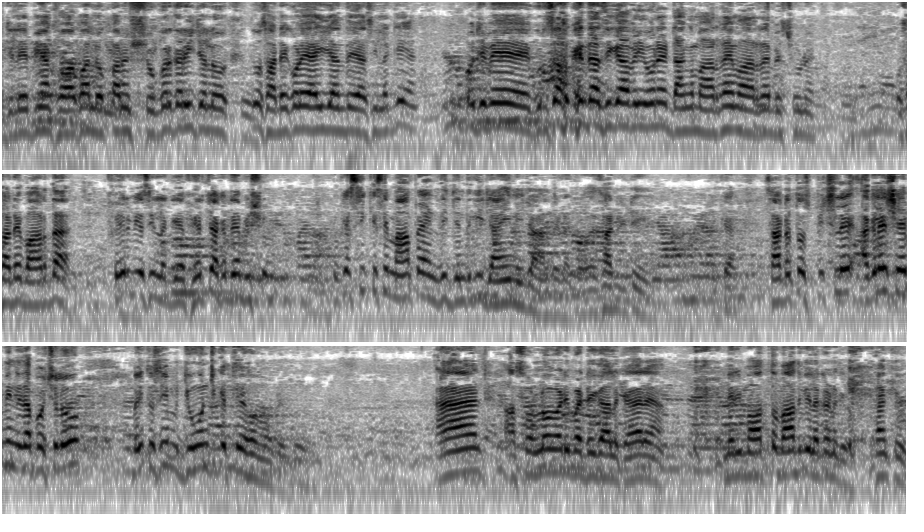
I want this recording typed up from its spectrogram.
ਜਲੇਬੀਆਂ ਖਵਾ ਖਵਾ ਲੋਕਾਂ ਨੂੰ ਸ਼ੂਗਰ ਕਰੀ ਚਲੋ ਤੇ ਉਹ ਸਾਡੇ ਕੋਲੇ ਆਈ ਜਾਂਦੇ ਆ, ਅਸੀਂ ਲੱਗੇ ਆ। ਉਹ ਜਿਵੇਂ ਗੁਰੂ ਸਾਹਿਬ ਕਹਿੰਦਾ ਸੀਗਾ ਵੀ ਉਹਨੇ ਡੰਗ ਮਾਰਨਾ ਹੀ ਮਾਰਨਾ ਬਿੱਛੂ ਨੇ। ਉਹ ਸਾਡੇ ਬਾਹਰ ਦਾ। ਫਿਰ ਵੀ ਅਸੀਂ ਲੱਗੇ ਫਿਰ ਚੱਕਦੇ ਆ ਨੂੰ। ਕਿਉਂਕਿ ਅਸੀਂ ਕਿਸੇ ਮਾਂ ਭੈਣ ਦੀ ਜ਼ਿੰਦਗੀ ਜਾਂ ਹੀ ਨਹੀਂ ਜਾਣ ਦੇਣਾ ਚਾਹੁੰਦੇ ਸਾਡੀ ਟੀਮ ਠੀਕ ਹੈ? ਸਾਡੇ ਤੋਂ ਪਿਛਲੇ ਅਗਲੇ 6 ਮਹੀਨੇ ਦਾ ਪੁੱਛ ਲਓ ਬਈ ਤੁਸੀਂ ਜੂਨ ਚ ਕਿੱਥੇ ਹੋਵੋਗੇ? ਐਂਡ ਆ ਸੁਣ ਲਓ ਬੜੀ ਵੱਡੀ ਗੱਲ ਕਹਿ ਰਿਹਾ। ਮੇਰੀ ਮੌਤ ਤੋਂ ਬਾਅਦ ਵੀ ਲੱਗਣਗੇ। ਥੈਂਕ ਯੂ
